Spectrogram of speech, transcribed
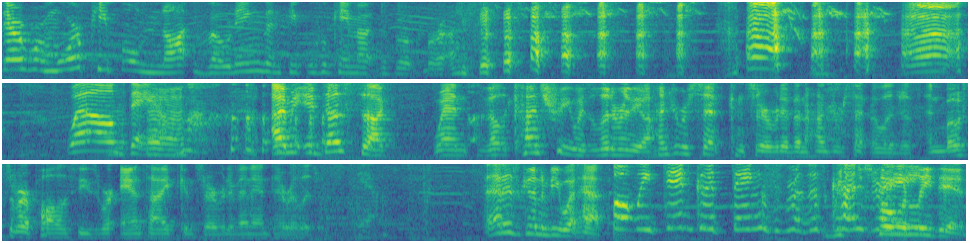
There were more people not voting than people who came out to vote for us. damn. I mean, it does suck when the country was literally 100% conservative and 100% religious, and most of our policies were anti-conservative and anti-religious. yeah. That is going to be what happens. But we did good things for this We country. totally did.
